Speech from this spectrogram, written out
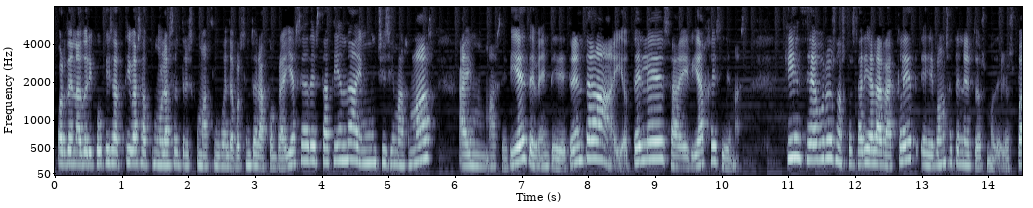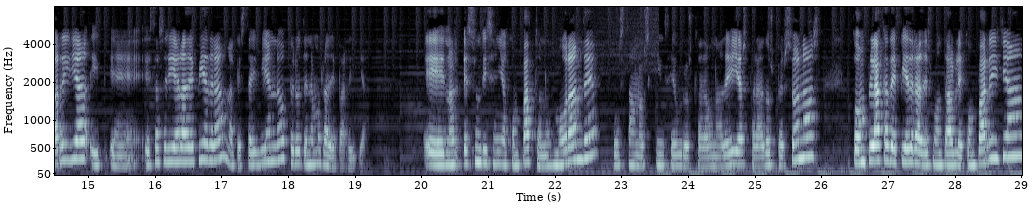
ordenador y cookies activas acumulas el 3,50% de la compra. Ya sea de esta tienda, hay muchísimas más, hay más de 10, de 20 y de 30, hay hoteles, hay viajes y demás. 15 euros nos costaría la raclette. Eh, vamos a tener dos modelos, parrilla y eh, esta sería la de piedra, la que estáis viendo, pero tenemos la de parrilla. Eh, es un diseño compacto, no es muy grande, cuesta unos 15 euros cada una de ellas para dos personas. Con placa de piedra desmontable con parrilla,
